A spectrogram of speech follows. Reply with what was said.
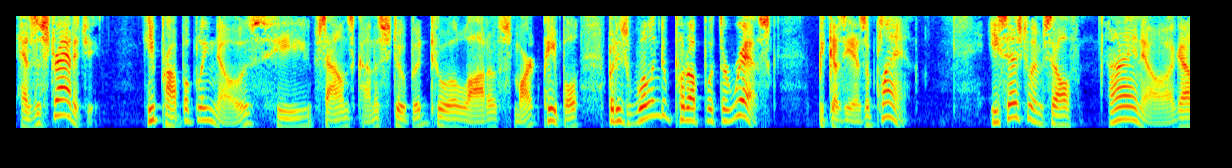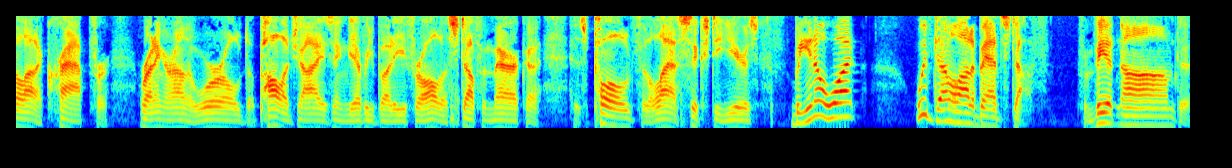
has a strategy. He probably knows he sounds kind of stupid to a lot of smart people, but he's willing to put up with the risk because he has a plan. He says to himself, I know, I got a lot of crap for running around the world apologizing to everybody for all the stuff America has pulled for the last 60 years. But you know what? We've done a lot of bad stuff. From Vietnam to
